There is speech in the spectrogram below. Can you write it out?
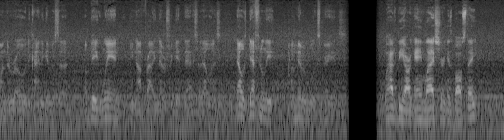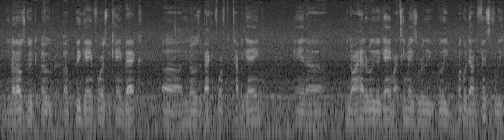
on the road to kind of give us a, a big win. You know, I'll probably never forget that. So that was that was definitely a memorable experience. What had to be our game last year against Ball State. You know, that was a, good, a, a big game for us. We came back. Uh, you know, it was a back and forth type of game. And, uh, you know, I had a really good game. My teammates really, really buckled down defensively.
